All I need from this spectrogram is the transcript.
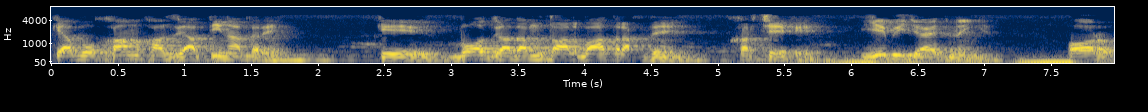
کہ اب وہ خام خواہ زیادتی نہ کریں کہ بہت زیادہ مطالبات رکھ دیں خرچے کے، یہ بھی جائز نہیں ہے۔ اور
